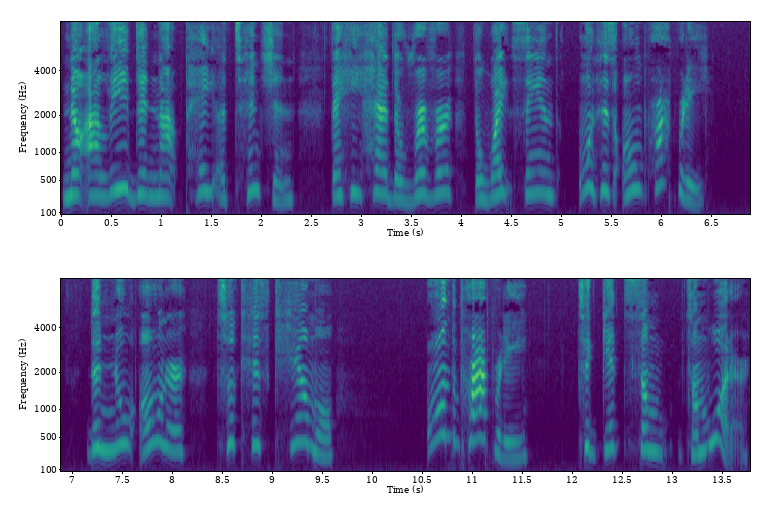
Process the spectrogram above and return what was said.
Now, Ali did not pay attention that he had the river, the white sand on his own property. The new owner took his camel on the property to get some some water.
